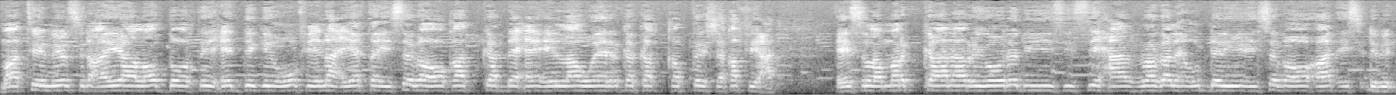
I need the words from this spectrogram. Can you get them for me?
martin nelson ayaa loo doortay xidigii uu fiicnaa ciyaarta isaga oo qadka dhexe ilaa weerarka ka qabtay shaqo fiican islamarkaana rigooradiisii si xarago leh u dhaliyay isaga oo aan isdhibin.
